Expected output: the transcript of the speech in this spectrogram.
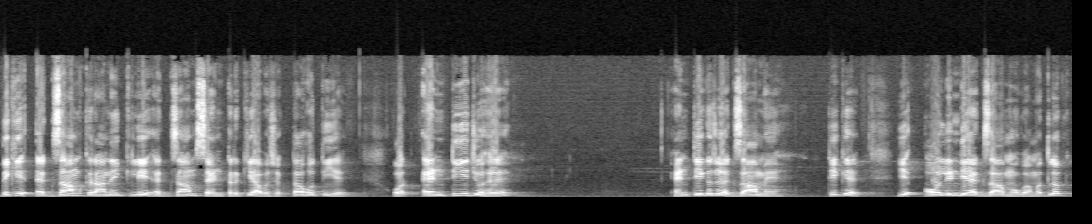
देखिए एग्ज़ाम कराने के लिए एग्ज़ाम सेंटर की आवश्यकता होती है और एनटी जो है एन का जो एग्ज़ाम है, ठीक है, ये ऑल इंडिया एग्ज़ाम होगा। मतलब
